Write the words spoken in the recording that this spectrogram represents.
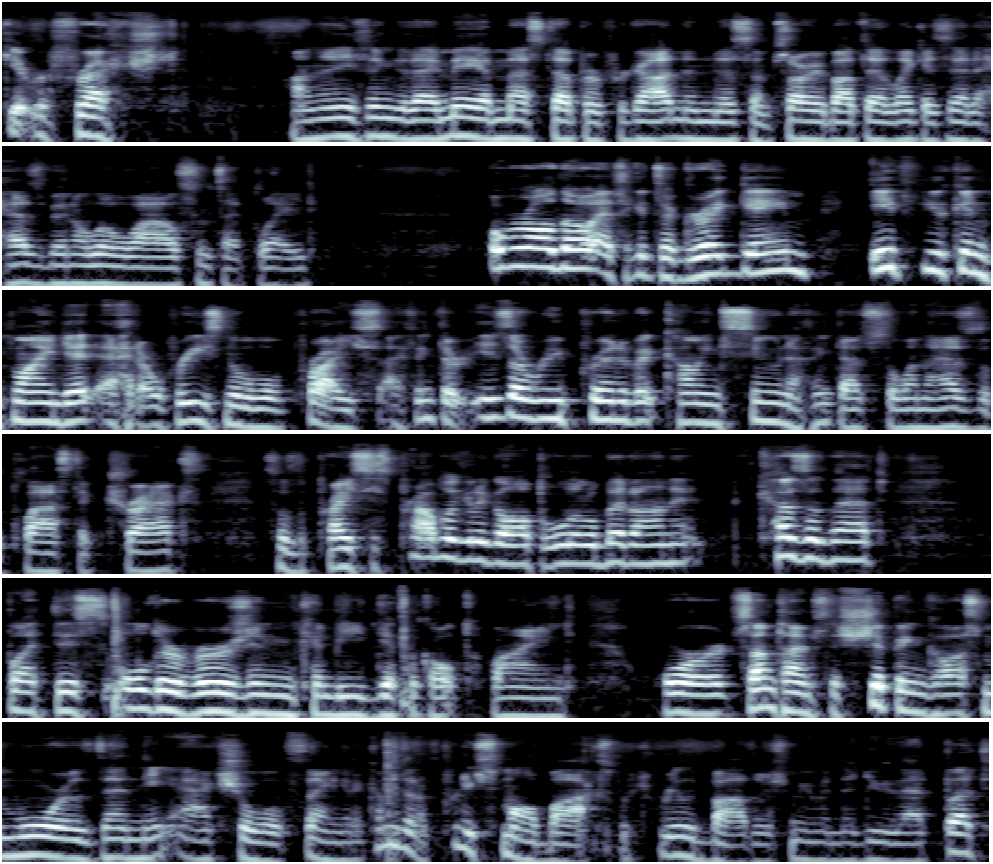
get refreshed on anything that I may have messed up or forgotten in this. I'm sorry about that. Like I said, it has been a little while since I played. Overall, though, I think it's a great game if you can find it at a reasonable price. I think there is a reprint of it coming soon. I think that's the one that has the plastic tracks. So the price is probably going to go up a little bit on it because of that. But this older version can be difficult to find or sometimes the shipping costs more than the actual thing. And it comes in a pretty small box, which really bothers me when they do that. But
